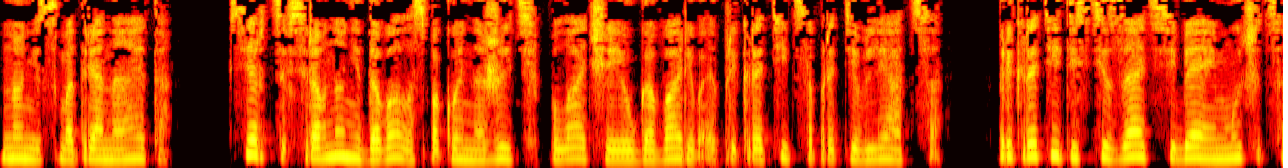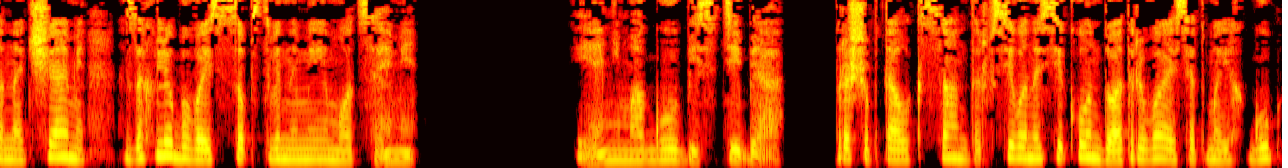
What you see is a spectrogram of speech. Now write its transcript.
Но, несмотря на это, сердце все равно не давало спокойно жить, плача и уговаривая прекратить сопротивляться, прекратить истязать себя и мучиться ночами, захлебываясь собственными эмоциями. «Я не могу без тебя», — прошептал Ксандр, всего на секунду отрываясь от моих губ,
